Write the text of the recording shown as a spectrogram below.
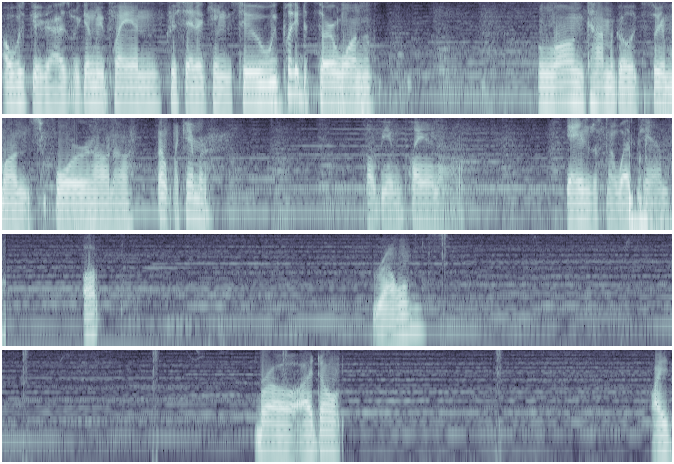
Oh, good, guys? We're gonna be playing Crusader Kings 2. We played the third one a long time ago, like three months on uh oh my camera. I've been playing uh games with my webcam. Up realms. Bro, I don't I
